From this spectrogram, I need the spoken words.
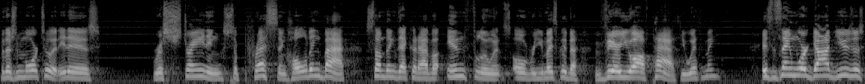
But there's more to it. It is restraining, suppressing, holding back something that could have an influence over you, basically to veer you off path. You with me? It's the same word God uses,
